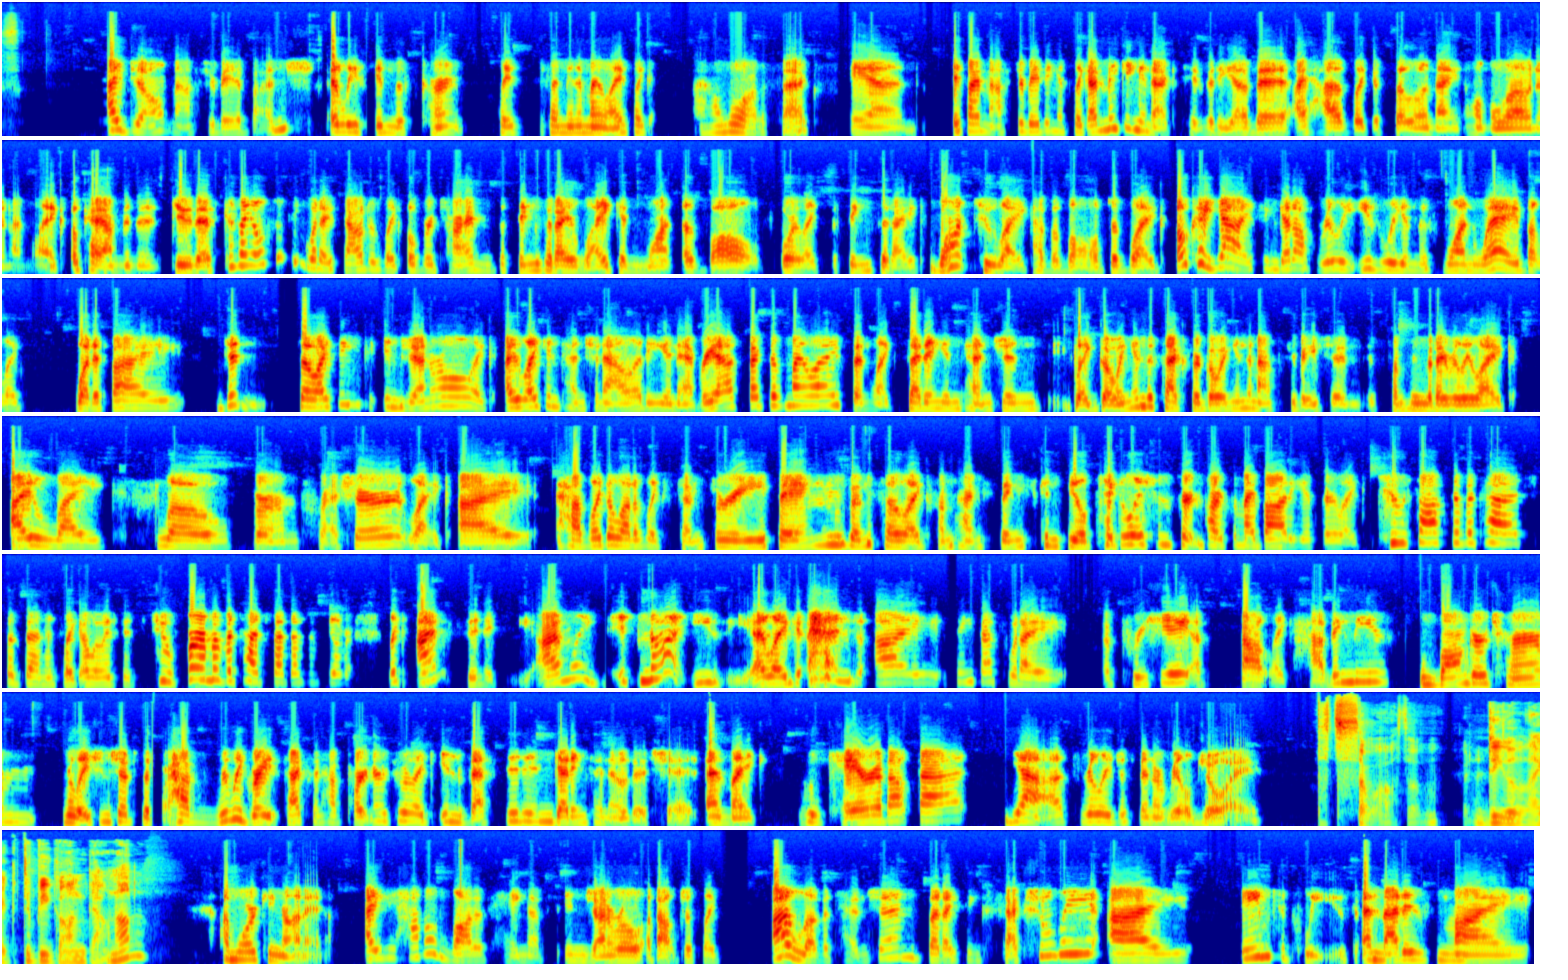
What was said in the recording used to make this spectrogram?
I don't masturbate a bunch, at least in this current place I'm in in my life. Like, I have a lot of sex. And if I'm masturbating, it's like I'm making an activity of it. I have like a solo night home alone and I'm like, okay, I'm going to do this. Cause I also think what I found is like over time, the things that I like and want evolve or like the things that I want to like have evolved of like, okay, yeah, I can get off really easily in this one way, but like, what if I didn't? So I think in general, like I like intentionality in every aspect of my life and like setting intentions, like going into sex or going into masturbation is something that I really like. I like slow, firm pressure. Like I have like a lot of like sensory things. And so like sometimes things can feel ticklish in certain parts of my body if they're like too soft of a touch. But then it's like, oh, if it's too firm of a touch, that doesn't feel right. Like I'm finicky. I'm like, it's not easy. I like, and I think that's what I appreciate about like having these longer term relationships that have really great sex and have partners who are like invested in getting to know this shit and like who care about that. Yeah, it's really just been a real joy. That's so awesome. Do you like to be gone down on? I'm working on it. I have a lot of hangups in general about just like I love attention, but I think sexually I aim to please. And that is my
